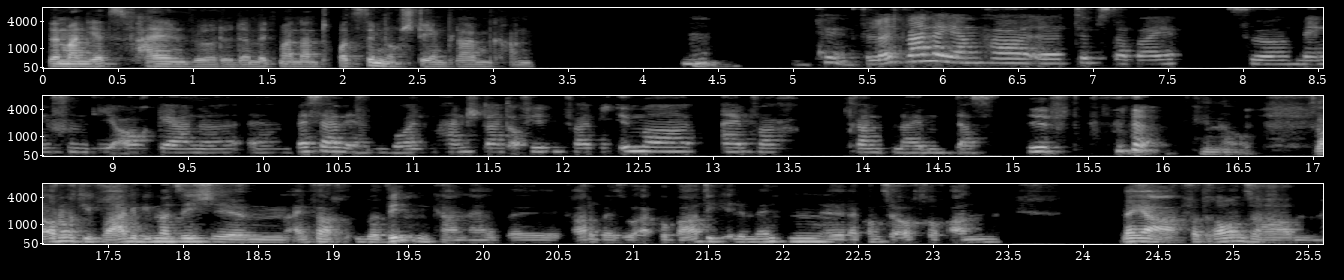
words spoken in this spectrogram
wenn man jetzt fallen würde, damit man dann trotzdem noch stehen bleiben kann. Mhm. Okay, vielleicht waren da ja ein paar äh, Tipps dabei für Menschen, die auch gerne äh, besser werden wollen. Im Handstand auf jeden Fall wie immer einfach dranbleiben. Das hilft. genau. Es war auch noch die Frage, wie man sich ähm, einfach überwinden kann. Halt, weil, gerade bei so Akrobatik-Elementen, äh, da kommt es ja auch drauf an, naja, Vertrauen zu haben,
